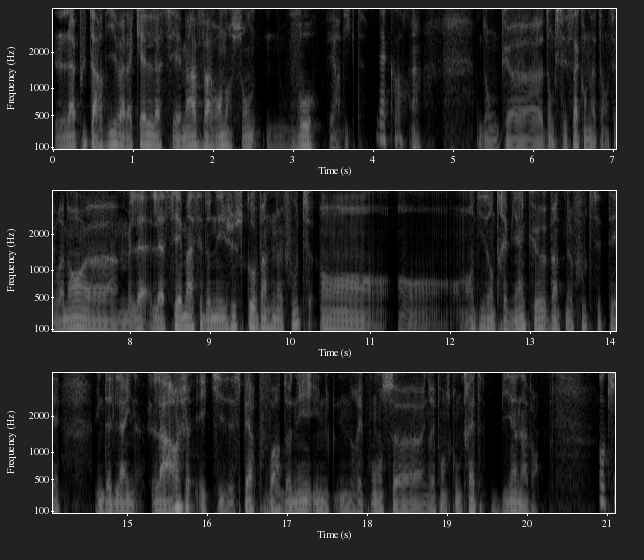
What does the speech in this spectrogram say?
la plus tardive à laquelle la CMA va rendre son nouveau verdict. D'accord. Donc, euh, donc c'est ça qu'on attend. C'est vraiment euh, la, la CMA s'est donnée jusqu'au 29 août en, en, en disant très bien que 29 août c'était une deadline large et qu'ils espèrent pouvoir donner une, une réponse, euh, une réponse concrète bien avant. Ok,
